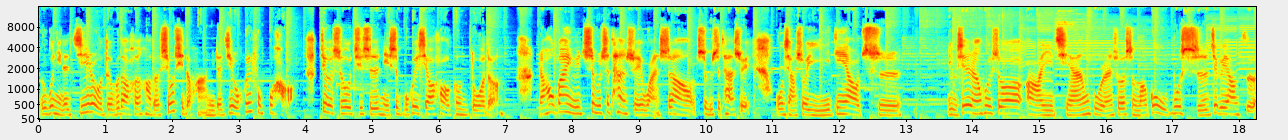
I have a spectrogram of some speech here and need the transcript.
如果你的肌肉得不到很好的休息的话，你的肌肉恢复不好。这个时候其实你是不会消耗更多的。然后关于吃不吃碳水，晚上吃不吃碳水，我想说一定要吃。有些人会说啊，以前古人说什么过午不食这个样子。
